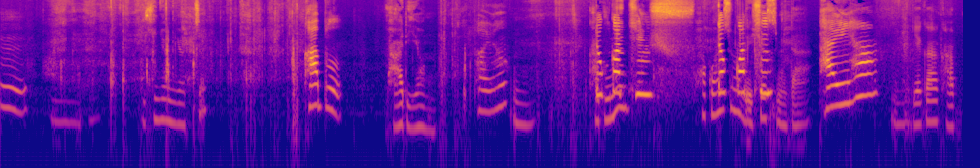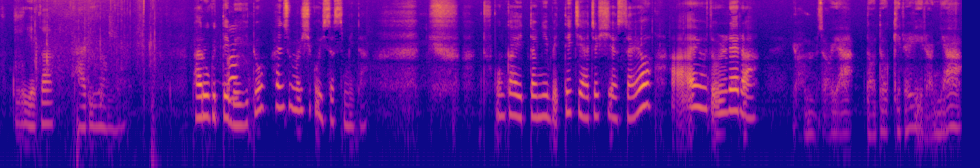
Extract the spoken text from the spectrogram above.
응. 무슨 형이었지? 가부. 바리형. 봐요. 음. 똑같이 휴 하고 한숨을 내쉬었습니다. 발향. 음, 얘가 가부, 얘가 바리형이야. 바로 그때 메이도 한숨을 쉬고 있었습니다. 휴, 누군가 했더니 멧돼지 아저씨였어요? 아유, 놀래라. 염소야, 너도 길을 잃었냐?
